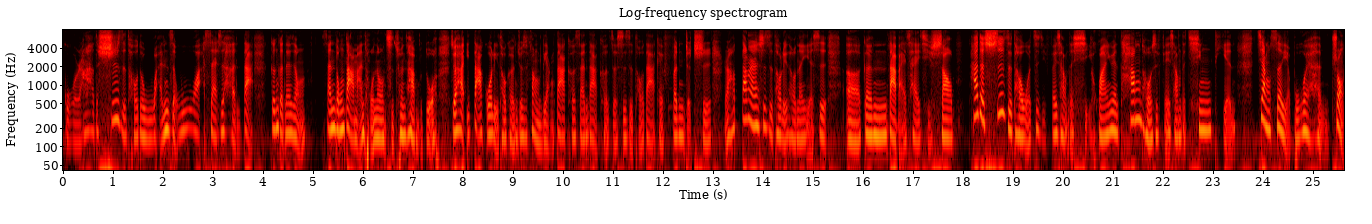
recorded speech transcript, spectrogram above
锅。然后它的狮子头的丸子，哇塞，是很大，跟个那种。山东大馒头那种尺寸差不多，所以它一大锅里头可能就是放两大颗、三大颗这狮子头，大家可以分着吃。然后当然狮子头里头呢，也是呃跟大白菜一起烧。它的狮子头我自己非常的喜欢，因为汤头是非常的清甜，酱色也不会很重。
